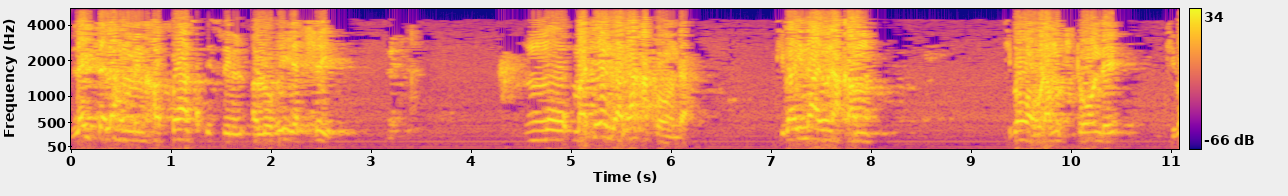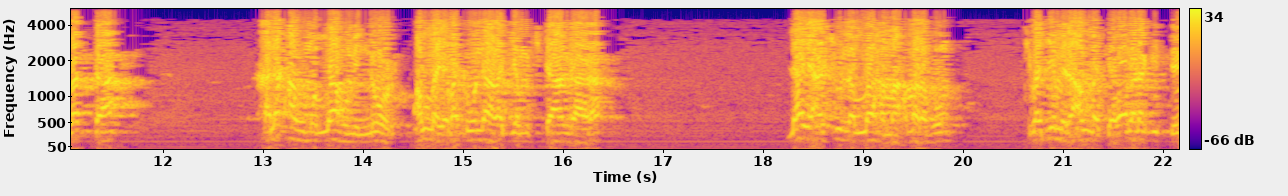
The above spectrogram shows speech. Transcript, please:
Laisa lahum min khasasisi aluhiya shei mu matenga aga katonda tibalinayo nakamu tibawabulamu kitonde tibatta. Khalakahum llahu min nur. Allah yabatonda abajja mu kitangaala. La yasuna allaha ma amarahum tibajemera allah kyaba balagidde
